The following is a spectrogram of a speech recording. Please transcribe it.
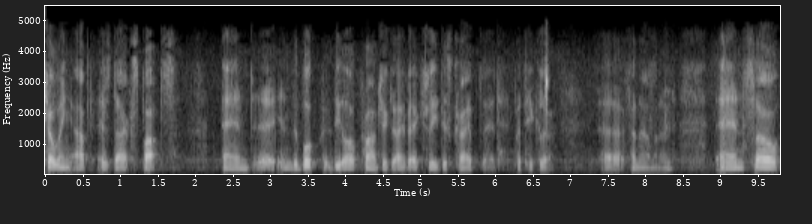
showing up as dark spots. And uh, in the book, The Orb Project, I've actually described that particular uh, phenomenon. And so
